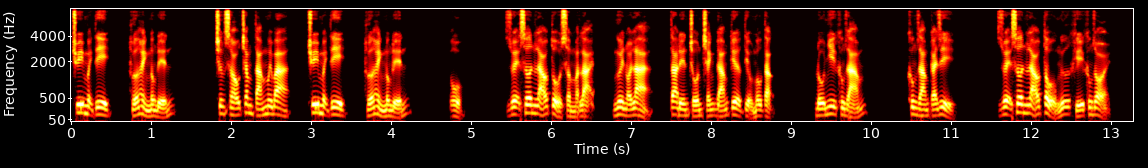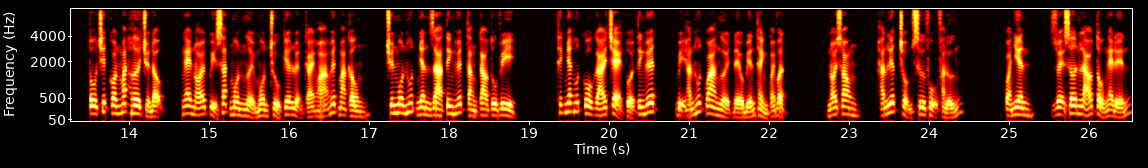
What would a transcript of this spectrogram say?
truy mệnh ti, hứa hành nông đến. Chương 683. truy mệnh ti, hứa hành nông đến. Ồ. Duệ sơn lão tổ sầm mặt lại, ngươi nói là, ta đến trốn tránh đám kia tiểu mâu tặc đồ nhi không dám. Không dám cái gì. Duệ sơn lão tổ ngữ khí không giỏi. Tô chết con mắt hơi chuyển động, nghe nói quỷ sát môn người môn chủ kia luyện cái hóa huyết ma công, chuyên môn hút nhân ra tinh huyết tăng cao tu vi. Thích nhất hút cô gái trẻ tuổi tinh huyết, bị hắn hút qua người đều biến thành quái vật. Nói xong, hắn liếc trộm sư phụ phản ứng. Quả nhiên, duệ sơn lão tổ nghe đến,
